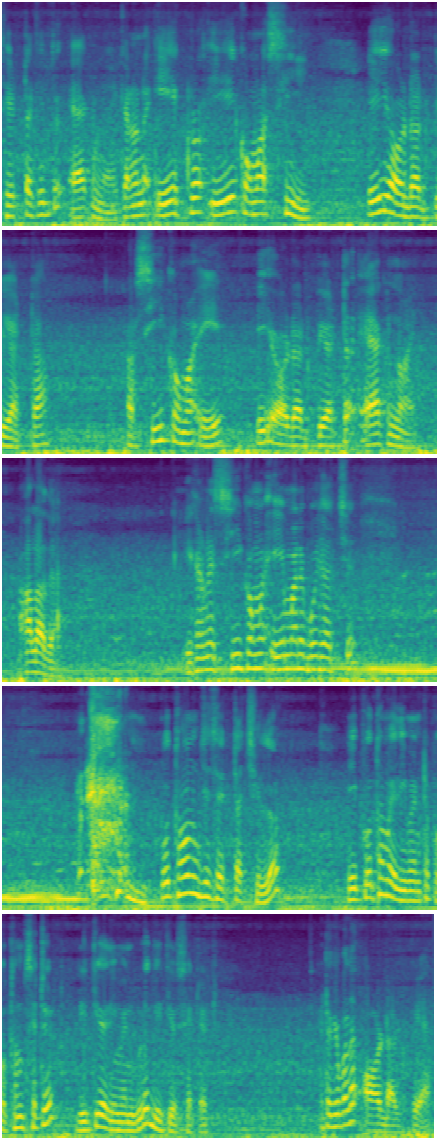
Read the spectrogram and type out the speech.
সেটটা কিন্তু এক নয়, কেননা এ ক্র এ কমা সি এই অর্ডার পেয়ারটা আর সি কমা এ এই অর্ডার পেয়ারটা এক নয়, আলাদা। এখানে সি কমা এ মানে বোঝাচ্ছে, প্রথম যে সেটটা ছিল এই প্রথম এলিমেন্টটা প্রথম সেটের দ্বিতীয় এলিমেন্টগুলো দ্বিতীয় সেটের এটাকে বলে অর্ডার পেয়ার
